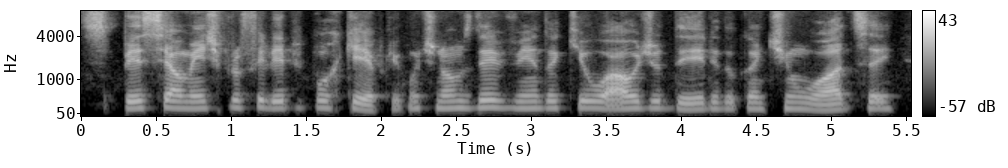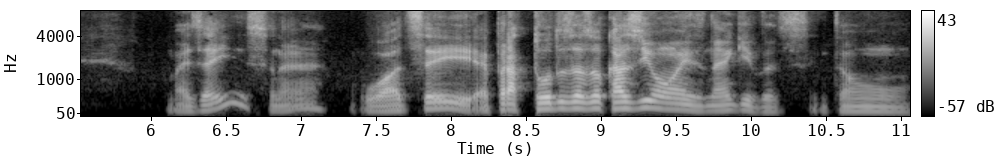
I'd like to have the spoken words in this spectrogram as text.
Especialmente para o Felipe, por quê? Porque continuamos devendo aqui o áudio dele do cantinho Odyssey. Mas é isso, né? O Odyssey é para todas as ocasiões, né, Gibas? Então,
